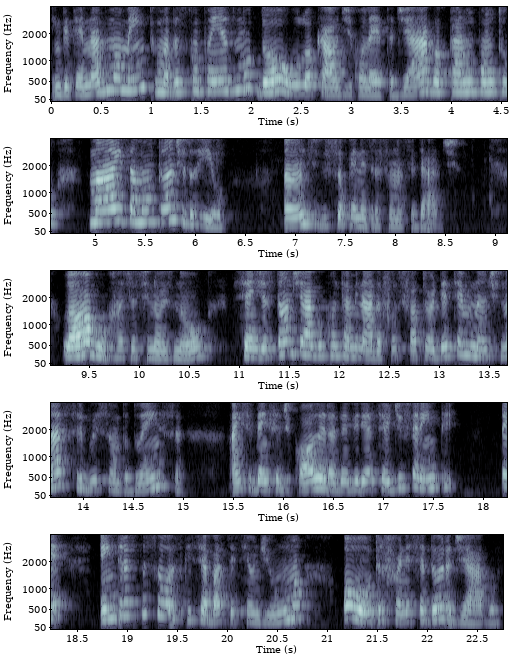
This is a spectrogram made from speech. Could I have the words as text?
Em determinado momento, uma das companhias mudou o local de coleta de água para um ponto mais a montante do rio, antes de sua penetração na cidade. Logo, raciocinou Snow, se a ingestão de água contaminada fosse fator determinante na distribuição da doença, a incidência de cólera deveria ser diferente entre as pessoas que se abasteciam de uma ou outra fornecedora de água.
